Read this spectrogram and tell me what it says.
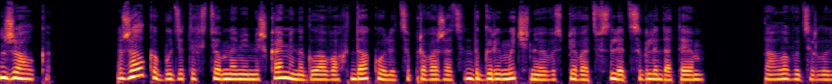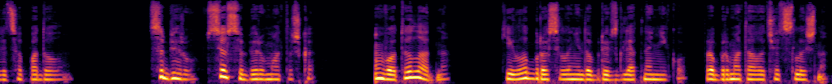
«Жалко. Жалко будет их с темными мешками на головах до околицы провожать, да горемычную воспевать вслед с оглядатаем. Тала вытерла лицо подолом. «Соберу, все соберу, матушка». «Вот и ладно». Кила бросила недобрый взгляд на Нику, пробормотала чуть слышно.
